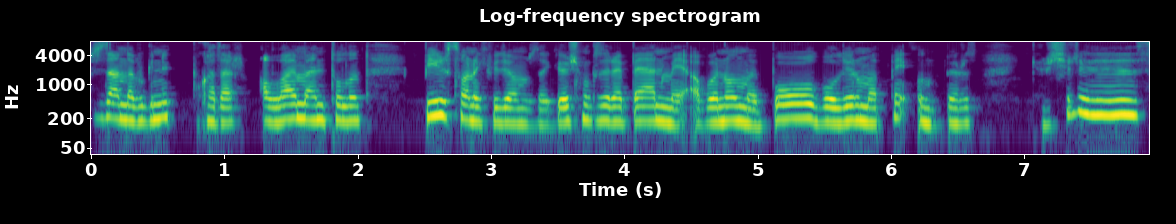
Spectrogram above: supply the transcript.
Bizden de bugünlük bu kadar. Allah'a emanet olun. Bir sonraki videomuzda görüşmek üzere. Beğenmeyi, abone olmayı, bol bol yorum atmayı unutmuyoruz. Görüşürüz.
